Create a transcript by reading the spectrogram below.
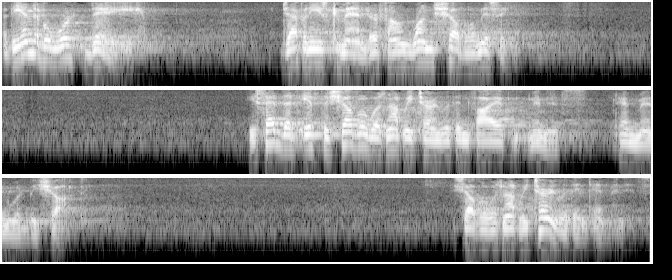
At the end of a work day, Japanese commander found one shovel missing. He said that if the shovel was not returned within five minutes, ten men would be shot. The shovel was not returned within ten minutes.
